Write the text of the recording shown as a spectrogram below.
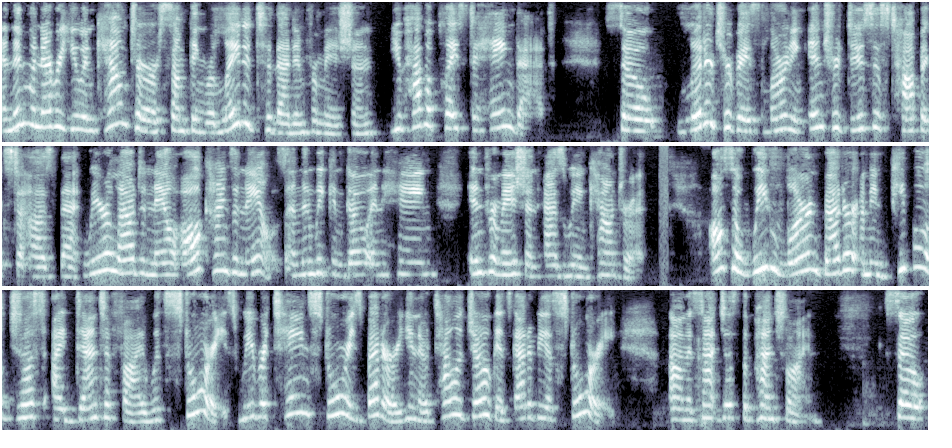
And then whenever you encounter something related to that information, you have a place to hang that. So literature-based learning introduces topics to us that we're allowed to nail all kinds of nails, and then we can go and hang information as we encounter it also we learn better. I mean people just identify with stories. We retain stories better. You know tell a joke it's got to be a story. Um, it's not just the punchline. So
